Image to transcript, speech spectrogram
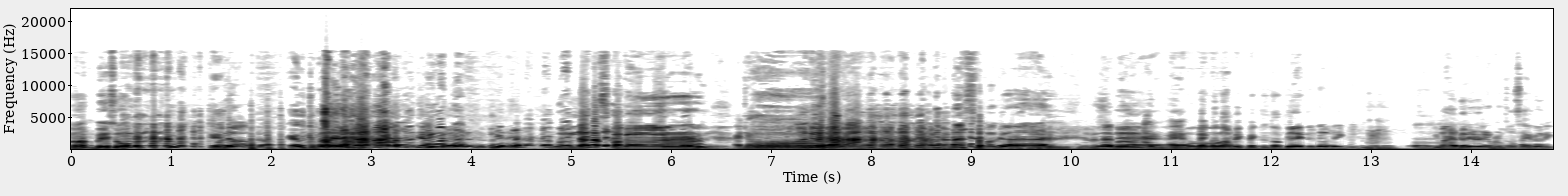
Hah? besok? Kayak udah udah. kayak lu cuma Menanas pagar. Nanas pagar. Ayo, back to topic, back to topic. Baik itu topik. Gimana? Dori, Dori belum selesai, Dori.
